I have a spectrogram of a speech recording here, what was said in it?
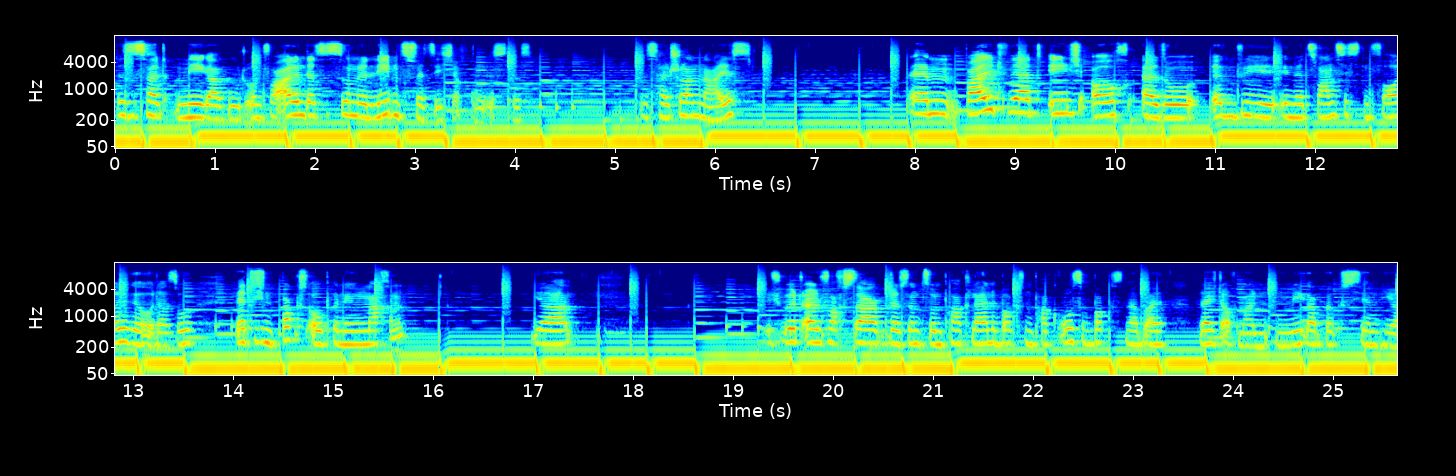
Das ist halt mega gut. Und vor allem, dass es so eine Lebensversicherung ist. Das, das ist halt schon nice. Ähm, bald werde ich auch, also irgendwie in der 20. Folge oder so, werde ich ein Box-Opening machen. Ja, ich würde einfach sagen, das sind so ein paar kleine Boxen, ein paar große Boxen dabei. Vielleicht auch mal ein Megaböxchen hier.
